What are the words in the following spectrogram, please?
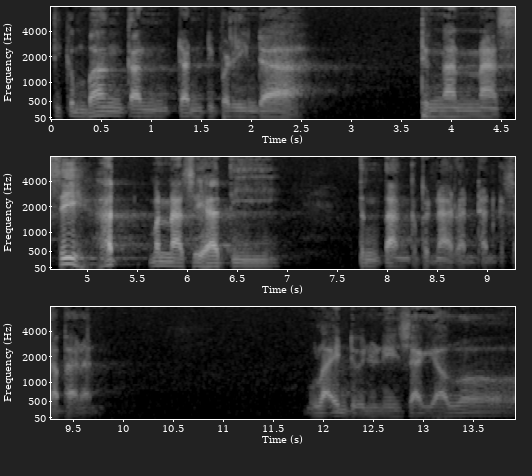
Dikembangkan dan diperindah dengan nasihat menasihati tentang kebenaran dan kesabaran. Mulai di Indonesia ya Allah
